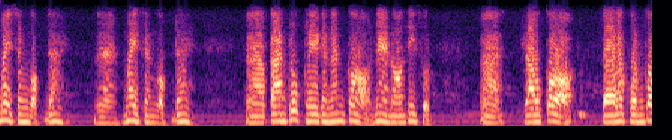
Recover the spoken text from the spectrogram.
ไม่สงบได้นะไม่สงบได้การคลุกคลีกันนั้นก็แน่นอนที่สุดเราก็แต่ละคนก็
